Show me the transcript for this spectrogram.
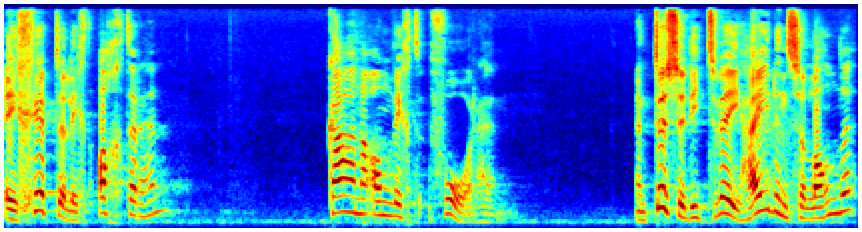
Egypte ligt achter hen, Canaan ligt voor hen. En tussen die twee heidense landen,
